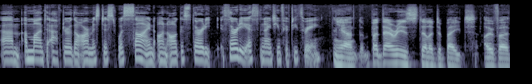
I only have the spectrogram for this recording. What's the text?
um, a month after the armistice was signed on August 30, 30th, 1953. Yeah, but there is still a debate over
